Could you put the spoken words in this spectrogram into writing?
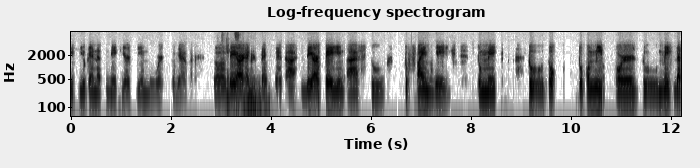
if you cannot make your team work together. So they are expected us, they are paying us to to find ways to make to to to commit or to make the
